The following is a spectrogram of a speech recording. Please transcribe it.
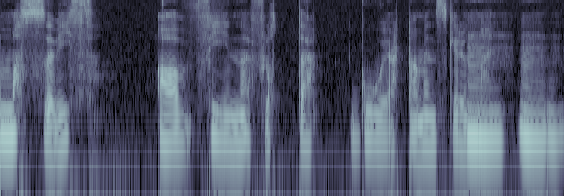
massevis av fine, flotte, godhjerta mennesker rundt meg. Mm.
